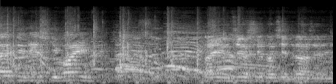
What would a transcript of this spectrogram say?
Кстати, речки бой. Даем держи, вообще дрожжи.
